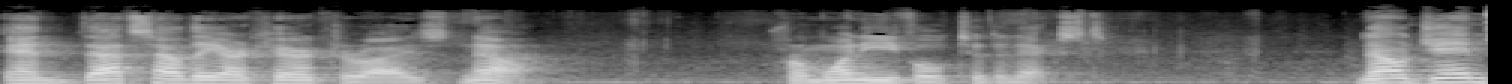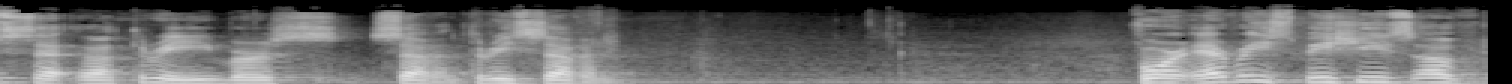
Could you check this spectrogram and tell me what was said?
And that's how they are characterized now, from one evil to the next. Now, James uh, 3, verse 7, 3 7. For every species of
